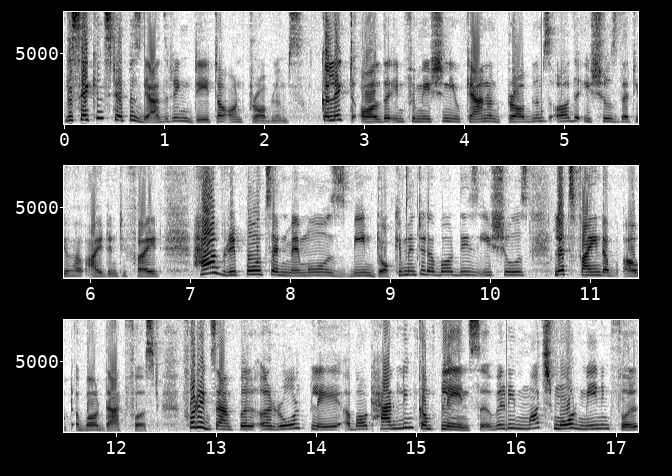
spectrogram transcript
The second step is gathering data on problems. Collect all the information you can on problems or the issues that you have identified. Have reports and memos been documented about these issues? Let's find ab out about that first. For example, a role play about handling complaints will be much more meaningful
